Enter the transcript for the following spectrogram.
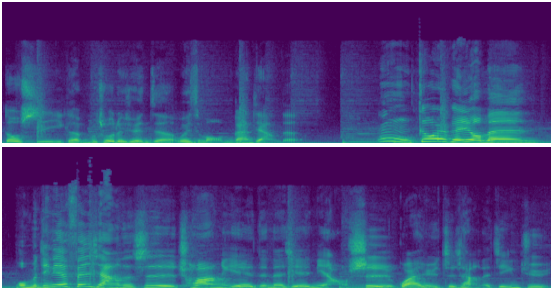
都是一个很不错的选择。为什么？我们刚刚讲的，嗯，各位朋友们，我们今天分享的是创业的那些鸟事，关于职场的金句。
